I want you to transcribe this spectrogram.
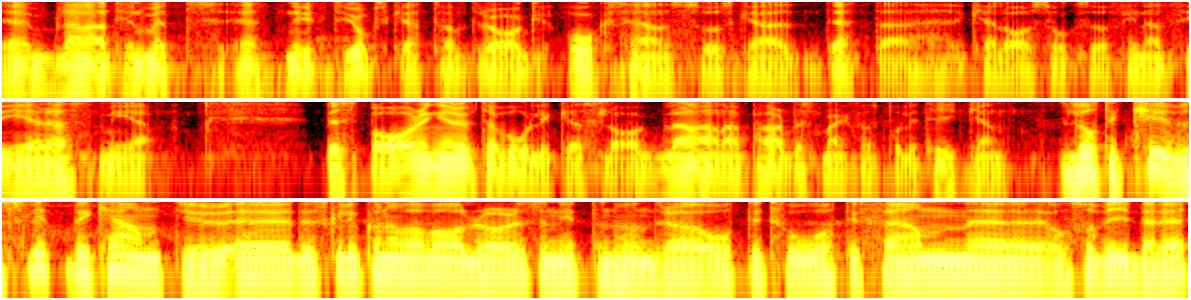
Eh, bland annat genom ett, ett nytt jobbskatteavdrag och sen så ska detta kalas också finansieras med besparingar utav olika slag, bland annat på arbetsmarknadspolitiken. Låter kusligt bekant ju. Eh, det skulle kunna vara valrörelsen 1982, 85 eh, och så vidare.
